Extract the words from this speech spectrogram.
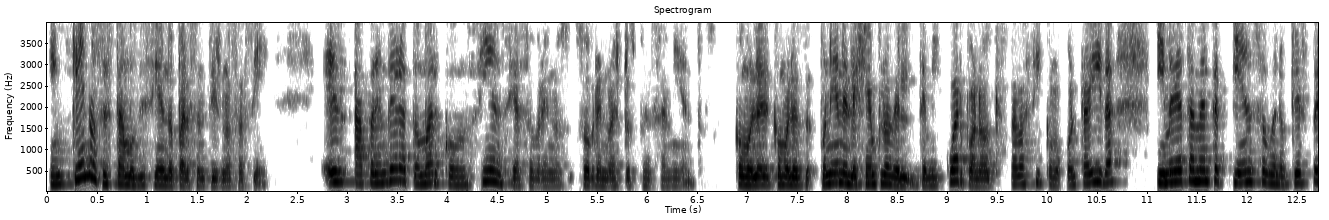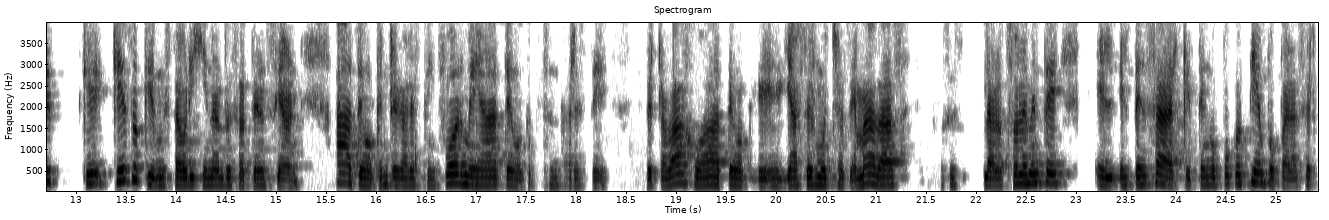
en qué nos estamos diciendo para sentirnos así. Es aprender a tomar conciencia sobre, sobre nuestros pensamientos. Como, como les ponía en el ejemplo de, de, mi cuerpo, ¿no? Que estaba así como contraída, inmediatamente pienso, bueno, ¿qué estoy ¿Qué, ¿Qué, es lo que me está originando esa tensión? Ah, tengo que entregar este informe, ah, tengo que presentar este, este trabajo, ah, tengo que ya hacer muchas llamadas. Entonces, claro, solamente el, pensar que tengo poco tiempo para hacer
